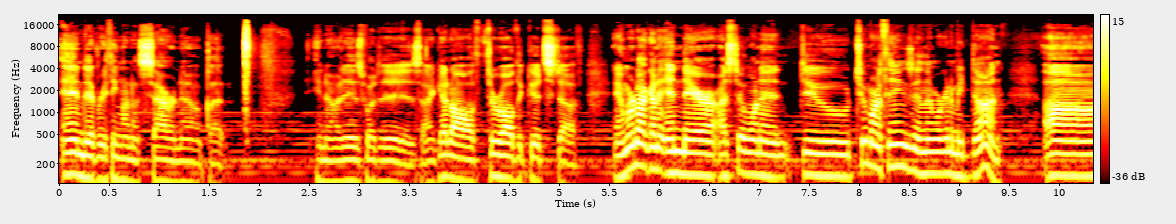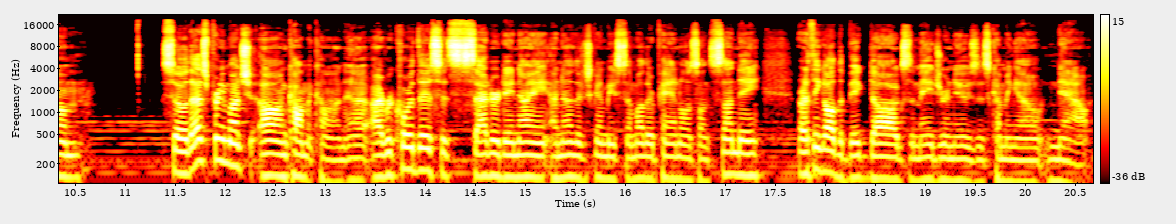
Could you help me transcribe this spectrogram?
end everything on a sour note, but you know, it is what it is. I got all through all the good stuff, and we're not going to end there. I still want to do two more things, and then we're going to be done. Um, so that's pretty much on Comic Con. Uh, I record this. It's Saturday night. I know there's going to be some other panels on Sunday, but I think all the big dogs, the major news is coming out now.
